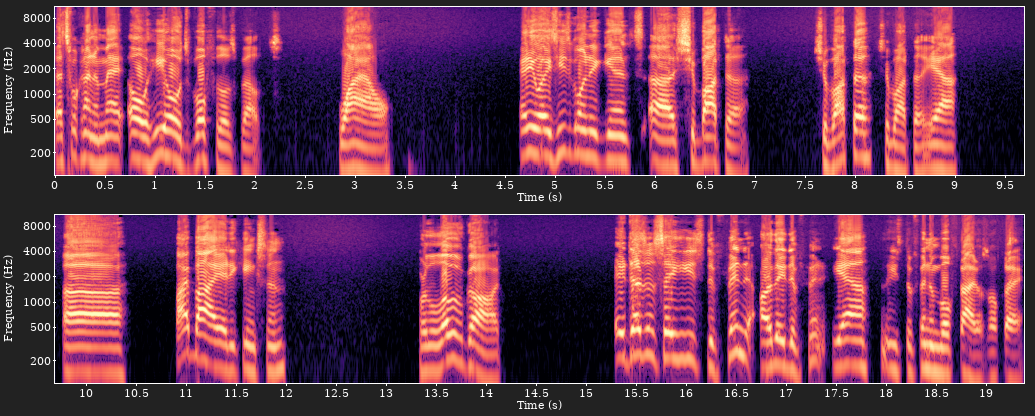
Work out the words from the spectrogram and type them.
That's what kind of match? Oh, he holds both of those belts. Wow. Anyways, he's going against uh, Shibata. Shibata? Shibata, yeah. Uh, bye bye, Eddie Kingston. For the love of God. It doesn't say he's defending. Are they defend? Yeah, he's defending both titles. Okay.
